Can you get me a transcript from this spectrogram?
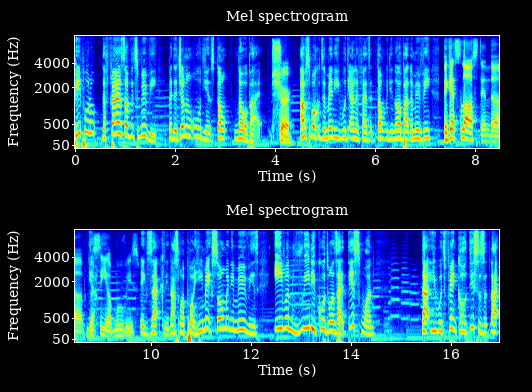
people, the fans of this movie, but the general audience don't know about it. Sure. I've spoken to many Woody Allen fans that don't really know about the movie. It gets lost in the, the Yeah. sea of movies. Exactly, that's my point. He makes so many movies, even really good ones like this one, that you would think, oh, this is like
